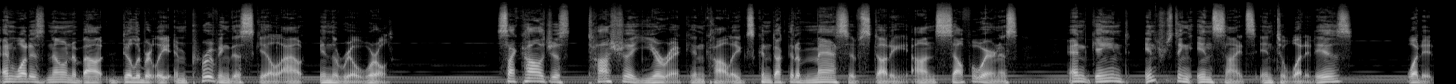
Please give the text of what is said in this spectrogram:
and what is known about deliberately improving this skill out in the real world. Psychologist Tasha Eurich and colleagues conducted a massive study on self awareness and gained interesting insights into what it is, what it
